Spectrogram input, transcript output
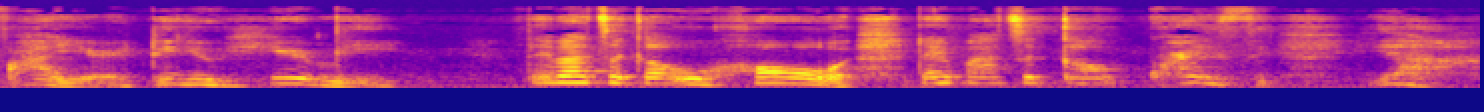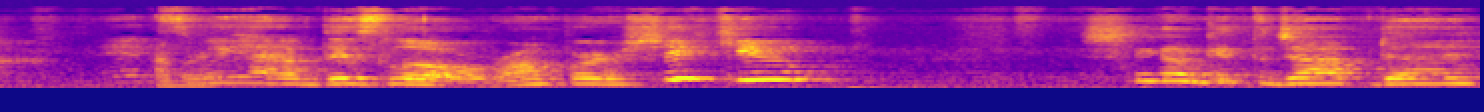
fire. Do you hear me? They about to go hard. They about to go crazy. Yeah. Next, we have this little romper. She cute. She gonna get the job done.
